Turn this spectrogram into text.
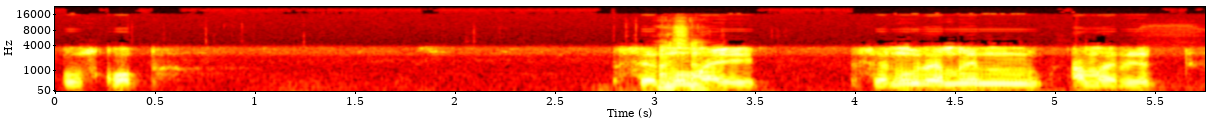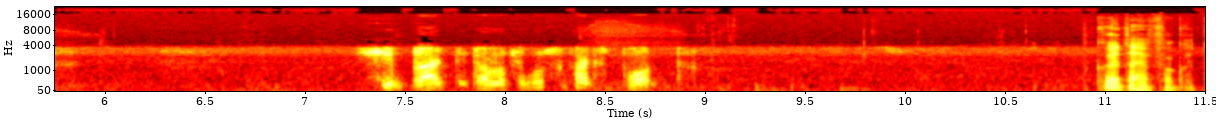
un scop. Să Așa. nu mai... Să nu rămân amărât și practic am început să fac sport. Cât ai făcut?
